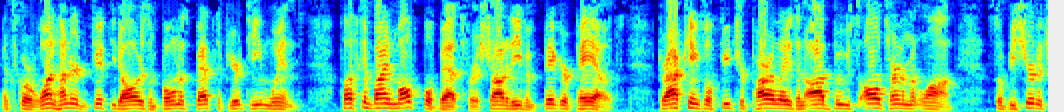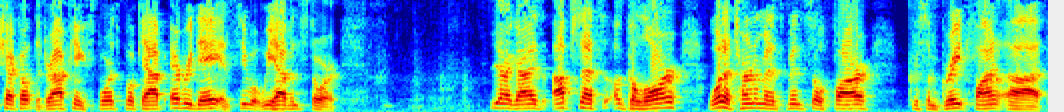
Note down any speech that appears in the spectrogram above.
and score $150 in bonus bets if your team wins. Plus, combine multiple bets for a shot at even bigger payouts. DraftKings will feature parlays and odd boosts all tournament long, so be sure to check out the DraftKings Sportsbook app every day and see what we have in store. Yeah, guys, upsets galore. What a tournament it's been so far. Some great final, uh,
